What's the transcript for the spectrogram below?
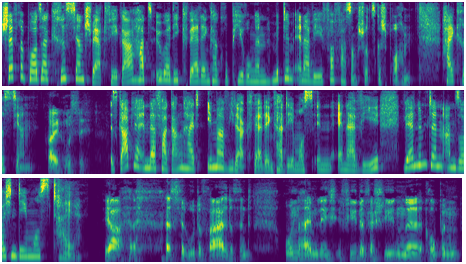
Chefreporter Christian Schwertfeger hat über die Querdenker-Gruppierungen mit dem NRW-Verfassungsschutz gesprochen. Hi Christian. Hi, grüß dich. Es gab ja in der Vergangenheit immer wieder Querdenker-Demos in NRW. Wer nimmt denn an solchen Demos teil? Ja, das ist eine gute Frage. Das sind unheimlich viele verschiedene Gruppen.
